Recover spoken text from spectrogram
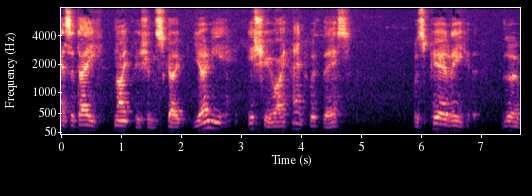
as a day night vision scope. The only issue I had with this was purely the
